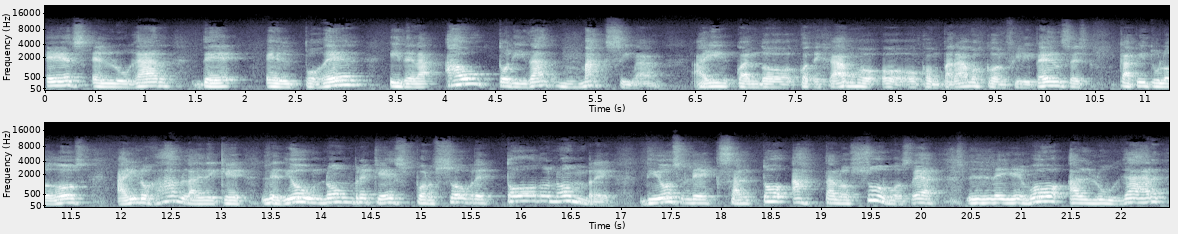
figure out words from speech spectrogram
es el lugar de el poder y de la autoridad máxima. Ahí cuando cotejamos o, comparamos con Filipenses capítulo 2, ahí nos habla de que le dio un nombre que es por sobre todo nombre. Dios le exaltó hasta lo sumo, o sea, le llevó al lugar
